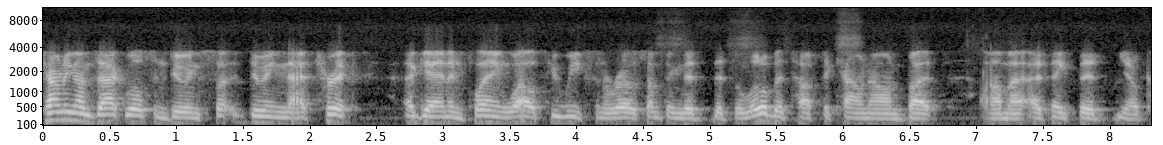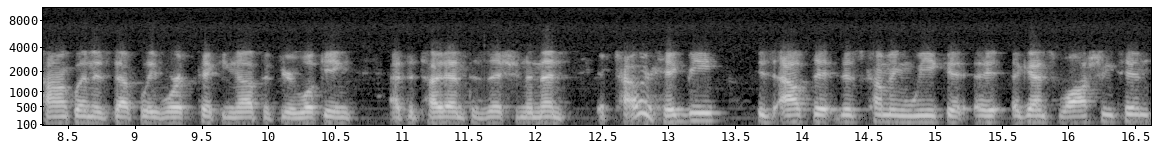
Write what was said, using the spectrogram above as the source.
counting on Zach Wilson doing doing that trick again and playing well two weeks in a row. Something that, that's a little bit tough to count on, but um, I, I think that you know Conklin is definitely worth picking up if you're looking at the tight end position. And then if Tyler Higbee is out th- this coming week against Washington,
